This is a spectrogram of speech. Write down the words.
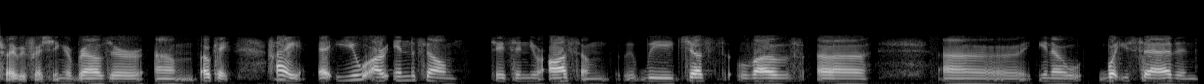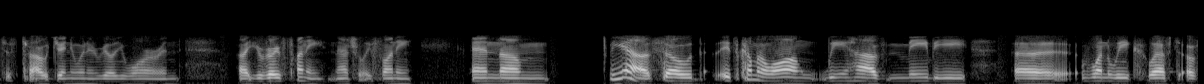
Try refreshing your browser. Um, okay. Hi, uh, you are in the film, Jason. You're awesome. We just love, uh, uh, you know, what you said and just how genuine and real you are. And uh, you're very funny, naturally funny. And um, yeah, so it's coming along. We have maybe uh, one week left of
